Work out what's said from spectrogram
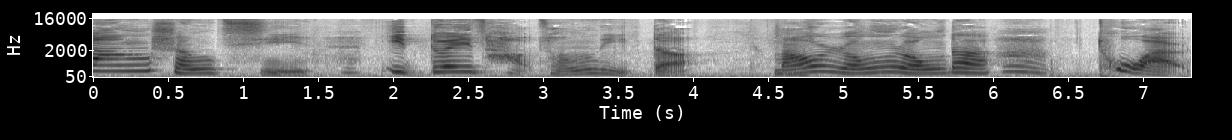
刚升起。一堆草丛里的毛茸茸的兔耳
